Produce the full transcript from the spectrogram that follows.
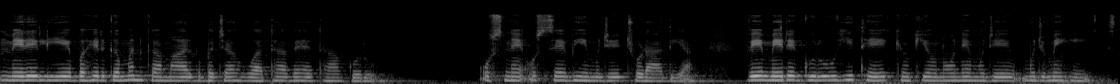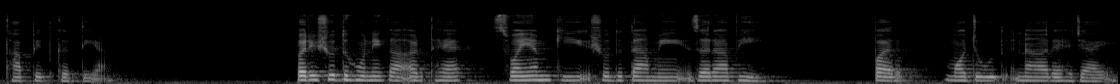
मेरे लिए बहिर्गमन का मार्ग बचा हुआ था, वह था गुरु। उसने उससे भी मुझे छुड़ा दिया। वे मेरे गुरु ही थे, क्योंकि उन्होंने मुझे, मुझमें ही स्थापित कर दिया। परिशुद्ध होने का अर्थ है, स्वयं की शुद्धता में ज़रा भी पर मौजूद न रह जाए।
